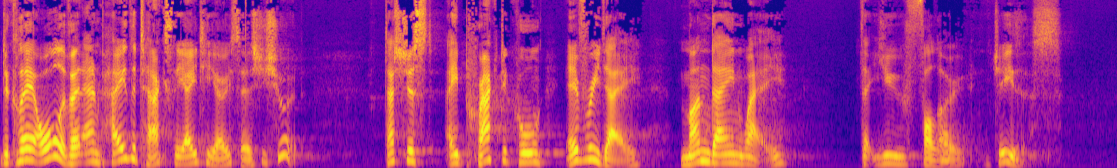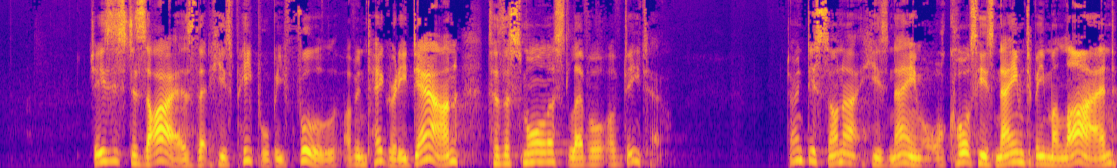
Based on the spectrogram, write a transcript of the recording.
Declare all of it and pay the tax the ATO says you should. That's just a practical, everyday, mundane way that you follow Jesus. Jesus desires that his people be full of integrity down to the smallest level of detail. Don't dishonor his name or cause his name to be maligned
